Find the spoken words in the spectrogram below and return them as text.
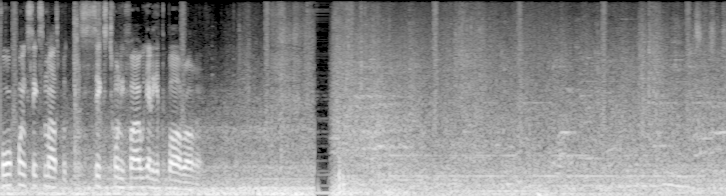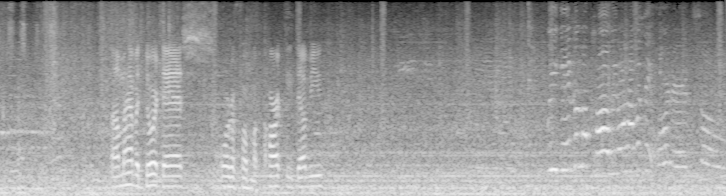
4.6 miles for 625. We got to get the ball rolling. Um, I have a DoorDash order for McCarthy W. We gave them a call. We don't have what they ordered, so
